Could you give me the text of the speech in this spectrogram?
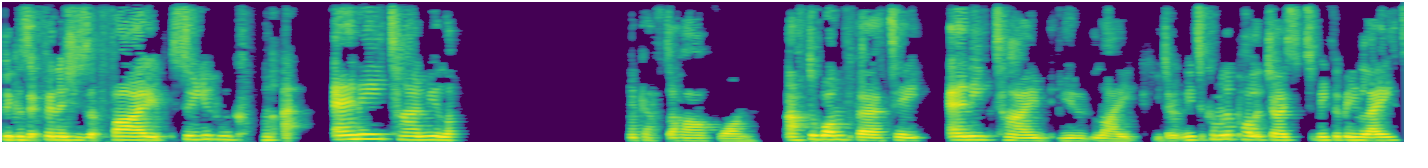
because it finishes at five. So you can come at any time you like Like after half one. After 1.30, any time you like. You don't need to come and apologise to me for being late.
